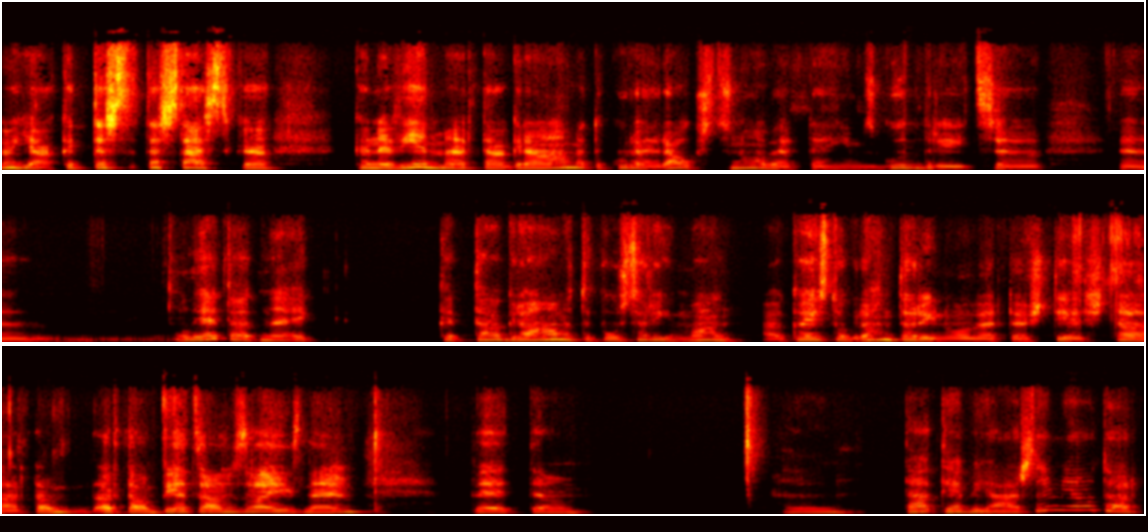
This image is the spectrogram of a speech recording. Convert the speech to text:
nu, jā, tas, tas stāsts, ka, ka nevienmēr tā grāmata, kurai ir augsts novērtējums, gudrīts lietotnē, ka tā grāmata būs arī man, ka es to grāmatu arī novērtēšu tieši tā, ar tām, ar tām piecām zvaigznēm. Bet tā, tie bija ārzemju autori.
